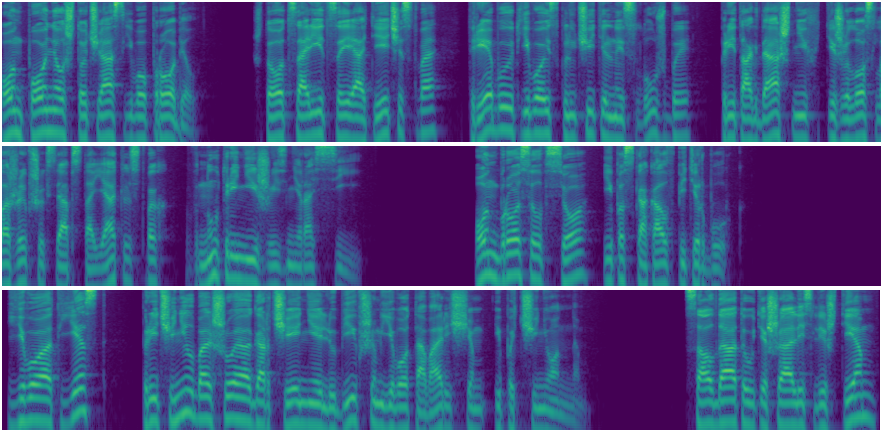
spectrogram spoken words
Он понял, что час его пробил, что царица и отечество требуют его исключительной службы при тогдашних тяжело сложившихся обстоятельствах внутренней жизни России он бросил все и поскакал в Петербург. Его отъезд причинил большое огорчение любившим его товарищам и подчиненным. Солдаты утешались лишь тем,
